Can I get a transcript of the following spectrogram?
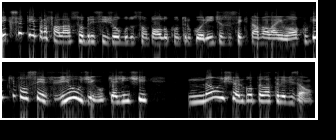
Que, que você tem para falar sobre esse jogo do São Paulo contra o Corinthians, você que estava lá em loco? O que, que você viu, Digo, que a gente não enxergou pela televisão?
